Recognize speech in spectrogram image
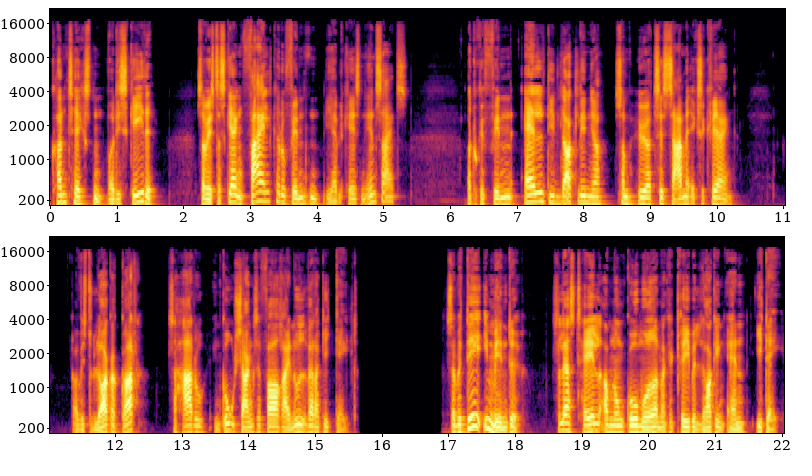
konteksten, hvor de skete. Så hvis der sker en fejl, kan du finde den i Application Insights, og du kan finde alle de loglinjer, som hører til samme eksekvering. Og hvis du logger godt, så har du en god chance for at regne ud, hvad der gik galt. Så med det i mente, så lad os tale om nogle gode måder, man kan gribe logging an i dag.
